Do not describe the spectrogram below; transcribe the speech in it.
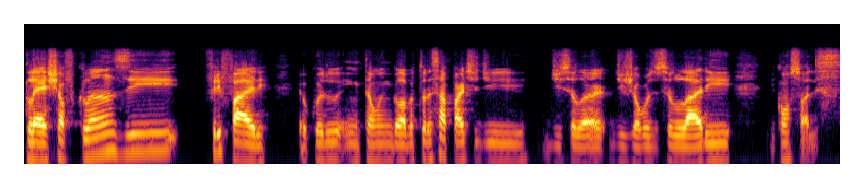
Clash of Clans e Free Fire. Eu cuido, então engloba toda essa parte de, de, celular, de jogos de celular e, e consoles.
